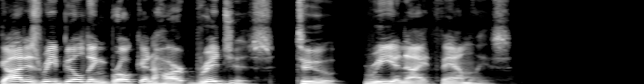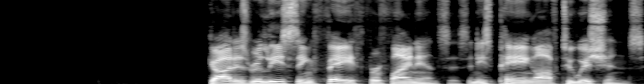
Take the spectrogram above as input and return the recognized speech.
God is rebuilding broken heart bridges to reunite families. God is releasing faith for finances and He's paying off tuitions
